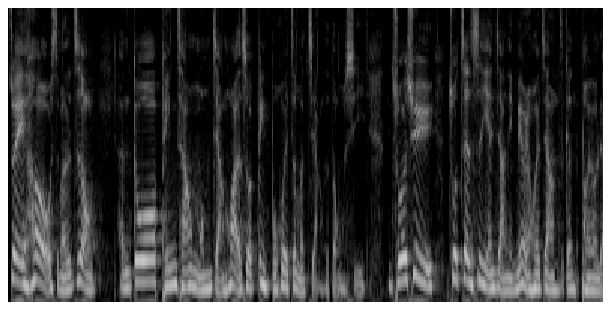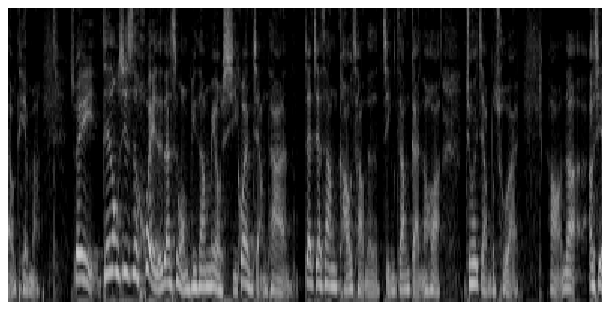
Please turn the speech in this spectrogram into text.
最后什么的这种很多平常我们讲话的时候并不会这么讲的东西，你除了去做正式演讲，你没有人会这样子跟朋友聊天嘛。所以这些东西是会的，但是我们平常没有习惯讲它，再加上考场的紧张感的话，就会讲不出来。好，那而且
